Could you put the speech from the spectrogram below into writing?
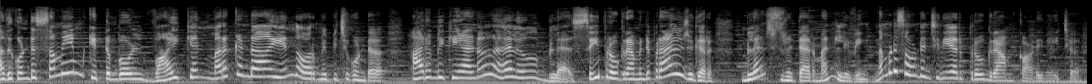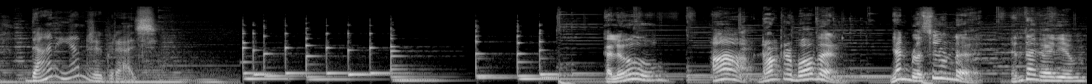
അതുകൊണ്ട് സമയം കിട്ടുമ്പോൾ വായിക്കാൻ മറക്കണ്ട എന്ന് ഓർമ്മിപ്പിച്ചുകൊണ്ട് ആരംഭിക്കുകയാണ് ഹലോ ബ്ലസ് ഈ പ്രോഗ്രാമിന്റെ പ്രായോജകർ ബ്ലസ് റിട്ടയർമെന്റ് ലിവിംഗ് നമ്മുടെ sound engineer programme coordinator Daniyan Raghuraj hello ആ ഡോക്ടർ ബോബൻ. ഞാൻ ബ്ലസ്സിലുണ്ട്. എന്താ കാര്യം?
